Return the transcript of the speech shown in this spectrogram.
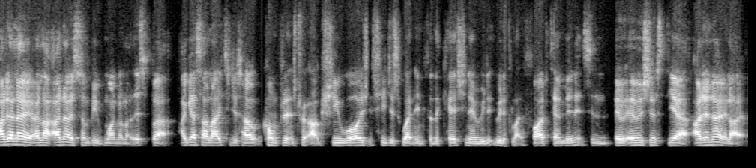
I don't know. I like. I know some people might not like this, but I guess I like to just how confident straight up she was. She just went in for the kiss. You know, we did, we did for like five, ten minutes, and it, it was just yeah. I don't know. Like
